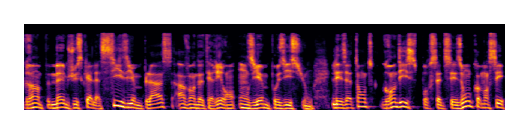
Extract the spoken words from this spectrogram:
grimpe même jusqu'à la sixième place avant d'atterrir en onzième position. Les attentes grandissent pour cette saison. Commencer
